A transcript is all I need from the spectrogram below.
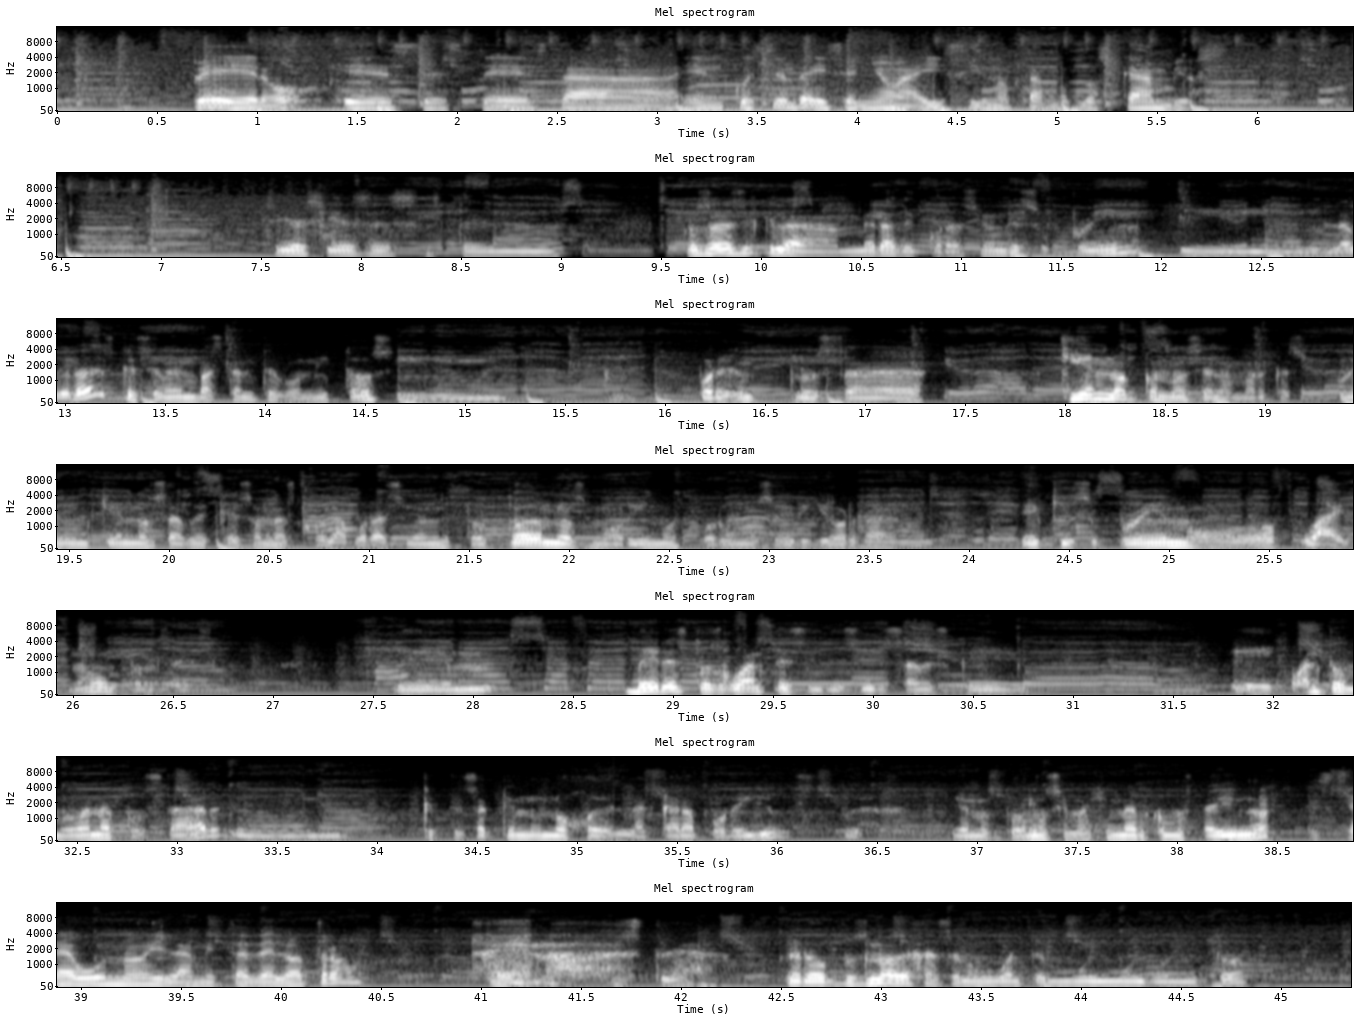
Pero es este está en cuestión de diseño ahí sí notamos los cambios. Sí, así es, es este, el, pues ahora sí que la mera decoración de Supreme y la verdad es que se ven bastante bonitos y por ejemplo está ¿Quién no conoce la marca Supreme? ¿Quién no sabe qué son las colaboraciones? Todos nos morimos por uno ser Jordan X Supreme o Off-White, ¿no? Entonces, em, ver estos guantes y decir, ¿sabes qué? Eh, ¿Cuánto me van a costar? Que te saquen un ojo de la cara por ellos, pues ya nos podemos imaginar cómo está ahí, ¿no? Este uno y la mitad del otro. Bueno, este, pero pues no deja de ser un guante muy, muy bonito.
